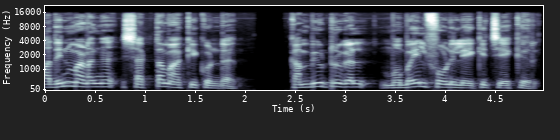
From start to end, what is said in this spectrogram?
പതിന്മടങ്ങ് ശക്തമാക്കിക്കൊണ്ട് കമ്പ്യൂട്ടറുകൾ മൊബൈൽ ഫോണിലേക്ക് ചേക്കേറി.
